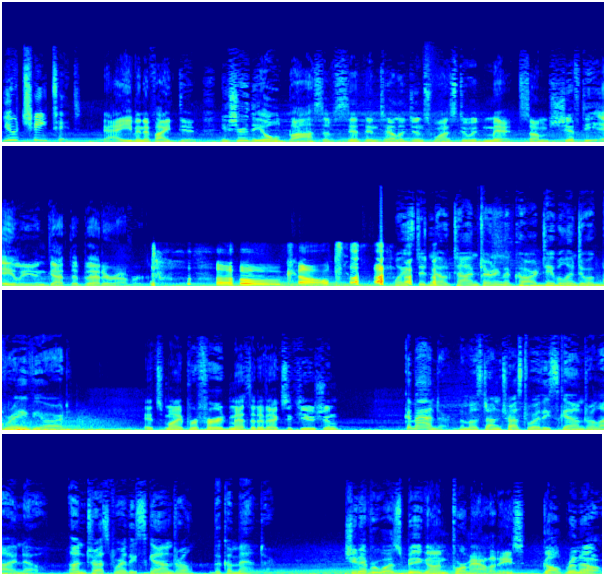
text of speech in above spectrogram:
You cheated. Yeah, even if I did. You sure the old boss of Sith intelligence wants to admit some shifty alien got the better of her? Oh, God. Wasted no time turning the card table into a graveyard. It's my preferred method of execution. Commander, the most untrustworthy scoundrel I know. Untrustworthy scoundrel, the commander. She never was big on formalities. Gault Rennow,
